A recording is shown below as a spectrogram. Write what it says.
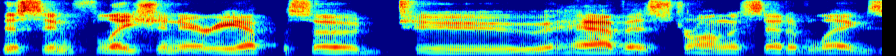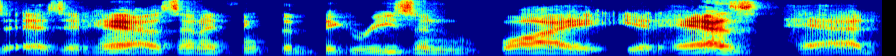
this inflationary episode to have as strong a set of legs as it has, and I think the big reason why it has had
